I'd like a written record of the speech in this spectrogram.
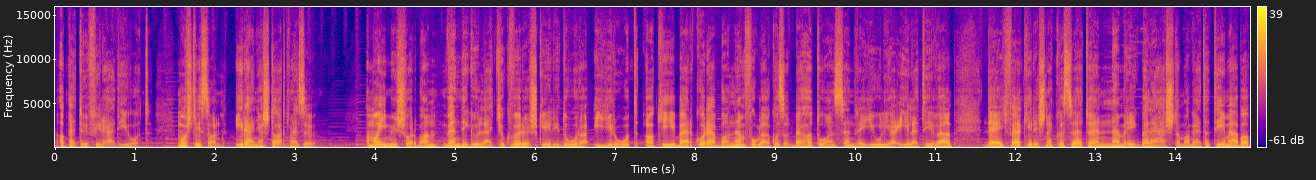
a Petőfi Rádiót. Most viszont irány a startmező. A mai műsorban vendégül látjuk Vöröskéri Dóra írót, aki bár korábban nem foglalkozott behatóan Szendrei Júlia életével, de egy felkérésnek köszönhetően nemrég beleásta magát a témába,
